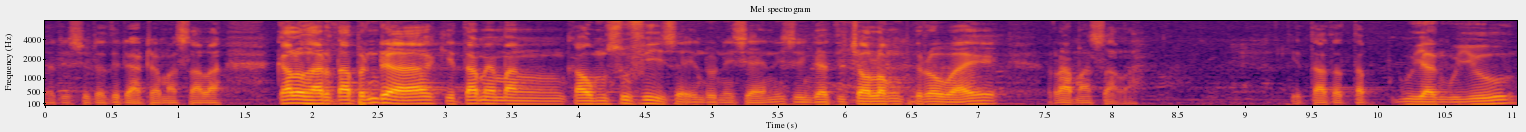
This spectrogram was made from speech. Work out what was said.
Jadi sudah tidak ada masalah. Kalau harta benda kita memang kaum sufi se-Indonesia ini sehingga dicolong biro wae masalah. Kita tetap guyang-guyu,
